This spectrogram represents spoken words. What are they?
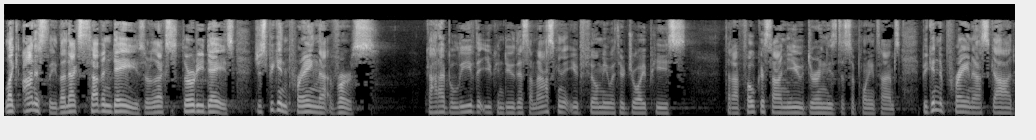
Like, honestly, the next seven days or the next 30 days, just begin praying that verse. God, I believe that you can do this. I'm asking that you'd fill me with your joy, peace that I focus on you during these disappointing times. Begin to pray and ask God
